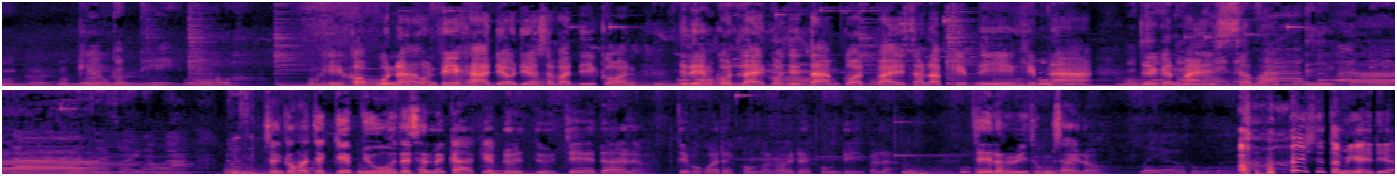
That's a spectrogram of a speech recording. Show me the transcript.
นะโอเค น้ำกะทินะโอ้โอเค ขอบคุณนะครับคุณพี่ขาเดี๋ยวเดี๋ยวสวัสดีก่อน อย่าลืมกดไลค์กดติดตามกดไปสำหรับคลิปนี้คลิปหน้า เจอกันใหม่สวัสดีค่ะ สวยๆงามๆดูสิฉันก็ว่าจะเก็บอยู่แต่ฉันไม่กล้าเก็บด้วยดูเจ้ได้แล้ว เจ้บอกว่าได้ของอร่อยได้ของดีไปแล้ว เจ้เราไม่มีถุงใส่เหรอไม่เอาถุงมา เฮ้ยจะทำยังไงเนี่ย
